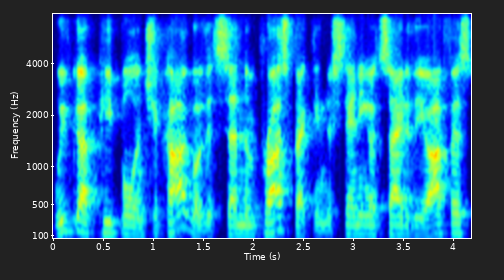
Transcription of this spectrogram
We've got people in Chicago that send them prospecting. They're standing outside of the office.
